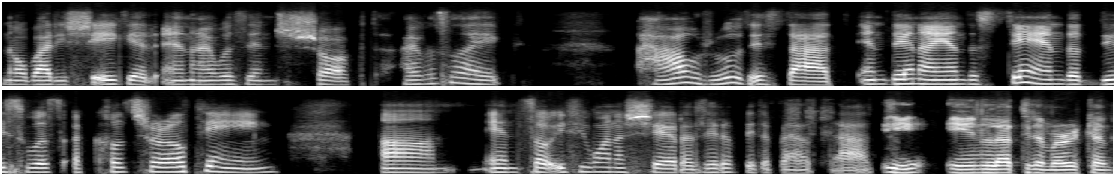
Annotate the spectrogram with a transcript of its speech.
nobody shake it and I was in shock. I was like, how rude is that? And then I understand that this was a cultural thing. Um, and so if you want to share a little bit about that. In, in, Latin American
